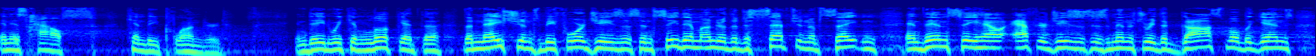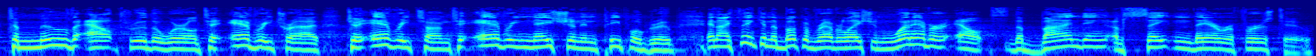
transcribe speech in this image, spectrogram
and his house can be plundered. Indeed, we can look at the, the nations before Jesus and see them under the deception of Satan and then see how after Jesus' ministry, the gospel begins to move out through the world to every tribe, to every tongue, to every nation and people group. And I think in the book of Revelation, whatever else the binding of Satan there refers to,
